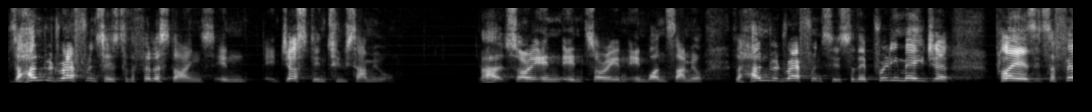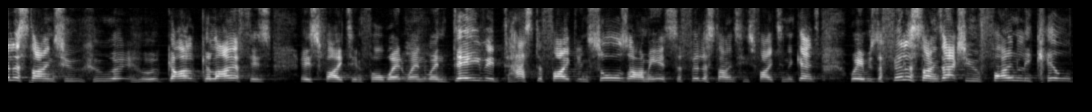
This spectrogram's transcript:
There's a hundred references to the Philistines in, just in 2 Samuel. Uh, sorry, in, in, sorry in, in 1 Samuel. There's a hundred references. So they're pretty major players. It's the Philistines who, who, who Goliath is, is fighting for. When, when, when David has to fight in Saul's army, it's the Philistines he's fighting against. Where it was the Philistines actually who finally killed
